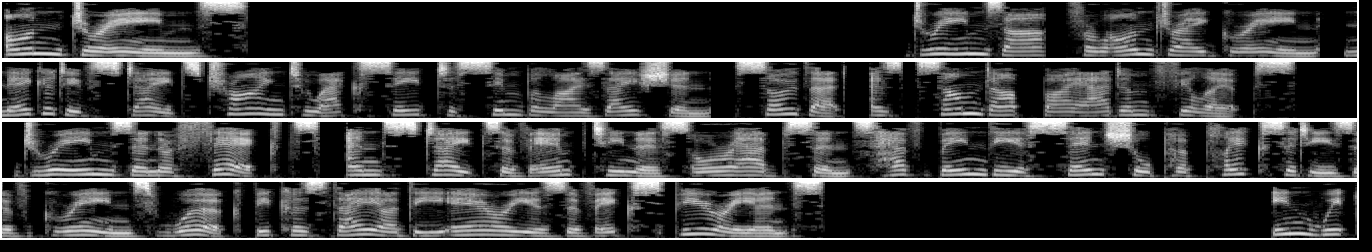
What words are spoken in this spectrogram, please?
On dreams. Dreams are, for André Green, negative states trying to accede to symbolization, so that, as summed up by Adam Phillips, "...dreams and affects, and states of emptiness or absence have been the essential perplexities of Green's work because they are the areas of experience, in which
